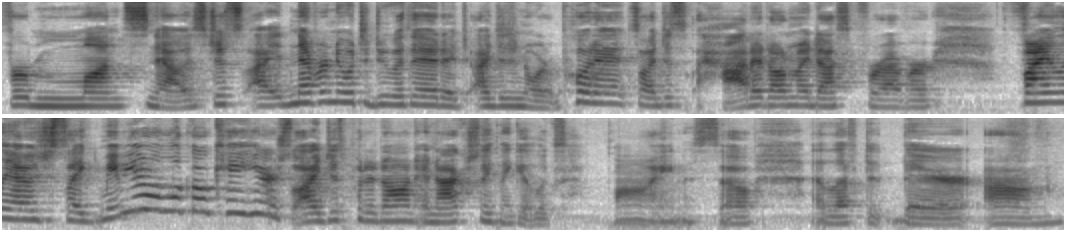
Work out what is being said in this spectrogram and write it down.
for months now. It's just, I never knew what to do with it. I, I didn't know where to put it. So I just had it on my desk forever. Finally, I was just like, maybe it'll look okay here. So I just put it on and I actually think it looks fine. So I left it there. Um,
